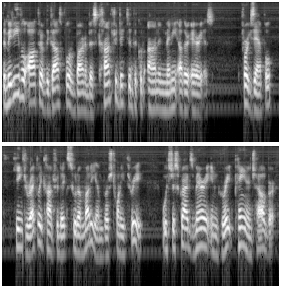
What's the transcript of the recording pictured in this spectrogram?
The medieval author of the Gospel of Barnabas contradicted the Quran in many other areas. For example, he directly contradicts Surah Maryam, verse 23, which describes Mary in great pain in childbirth.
